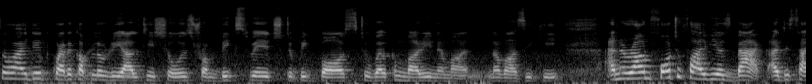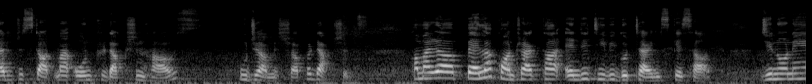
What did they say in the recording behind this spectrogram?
So I did quite a couple of reality shows from Big Switch to Bigg Boss to Welcome बारी नवाजी की and around four to five years back I decided to start my own production house Pooja Mishra productions हमारा पहला कॉन्ट्रैक्ट था N D T V Good Times के साथ, जिन्होंने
